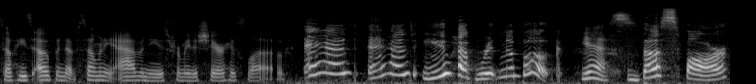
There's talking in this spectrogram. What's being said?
So He's opened up so many avenues for me to share His love. And and you have written a book Yes. thus far,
